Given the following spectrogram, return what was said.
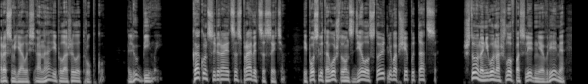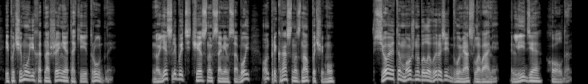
Рассмеялась она и положила трубку. Любимый. Как он собирается справиться с этим? И после того, что он сделал, стоит ли вообще пытаться? Что на него нашло в последнее время и почему их отношения такие трудные? Но если быть честным с самим собой, он прекрасно знал почему. Все это можно было выразить двумя словами — Лидия Холден.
